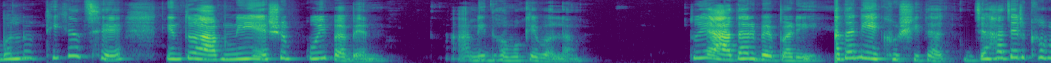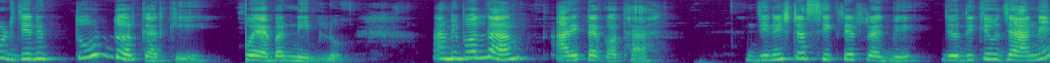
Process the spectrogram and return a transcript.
বলল, ঠিক আছে, কিন্তু আপনি এসব কই পাবেন? আমি ধমকে বললাম, তুই আদার ব্যাপারে আদা নিয়ে খুশি থাক, জাহাজের খবর জেনে তোর দরকার কি? ও এবার নিবল। আমি বললাম, আরেকটা কথা, জিনিসটা সিক্রেট রাখবি, যদি কেউ জানে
